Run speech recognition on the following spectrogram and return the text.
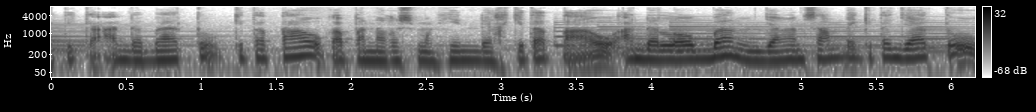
ketika ada batu, kita tahu kapan harus menghindar. Kita tahu ada lobang, jangan sampai kita jatuh.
